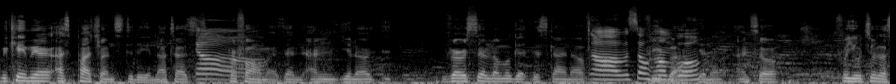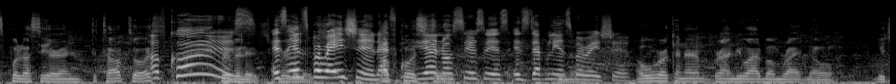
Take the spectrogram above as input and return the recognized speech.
we came here as patrons today, not as Oh. performers, and and you know, very seldom we get this kind of Oh, so feedback, humble. you know, and so for you to just pull us here and to talk to us, Of course. Privilege, It's privilege. inspiration. Of course Yeah, no, seriously, it's, it's definitely you inspiration. And we're working on a brand new album right now, which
